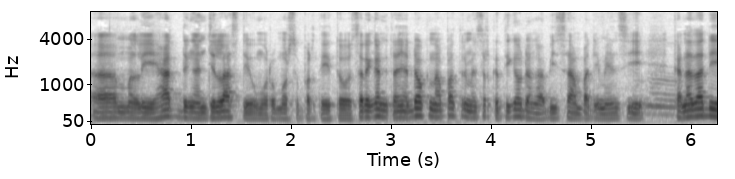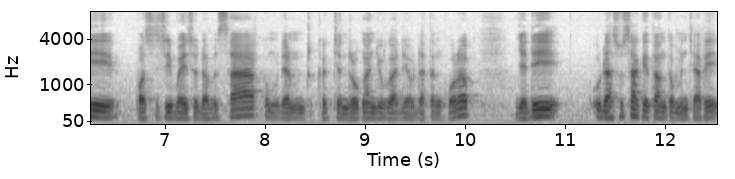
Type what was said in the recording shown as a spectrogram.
uh, melihat dengan jelas di umur-umur seperti itu. Sering kan ditanya, "Dok, kenapa trimester ketiga udah nggak bisa empat dimensi?" Hmm. Karena tadi posisi bayi sudah besar, kemudian kecenderungan juga dia udah tengkurap. Jadi udah susah kita untuk mencari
